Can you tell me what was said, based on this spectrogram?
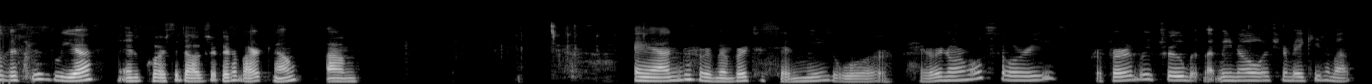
This is Leah, and of course the dogs are going to bark now. Um, and remember to send me your paranormal stories, preferably true, but let me know if you're making them up.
